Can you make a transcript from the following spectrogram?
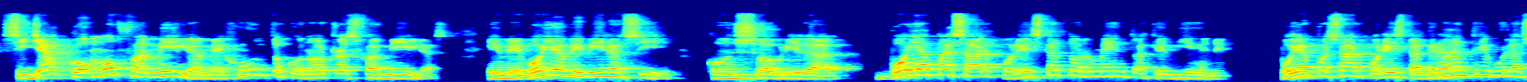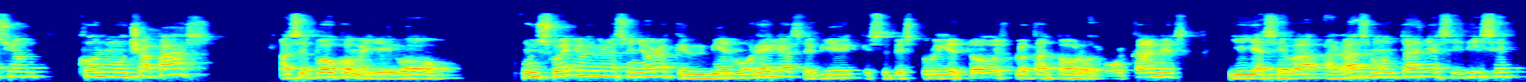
si ya como familia me junto con otras familias y me voy a vivir así, con sobriedad, voy a pasar por esta tormenta que viene, voy a pasar por esta gran tribulación con mucha paz. Hace poco me llegó un sueño de una señora que vivía en Morelia, se ve que se destruye todo, explotan todos los volcanes, y ella se va a las montañas y dice,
